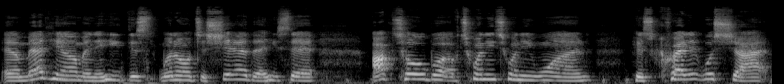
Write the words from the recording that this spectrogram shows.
And I met him, and he just went on to share that. He said, October of 2021, his credit was shot.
